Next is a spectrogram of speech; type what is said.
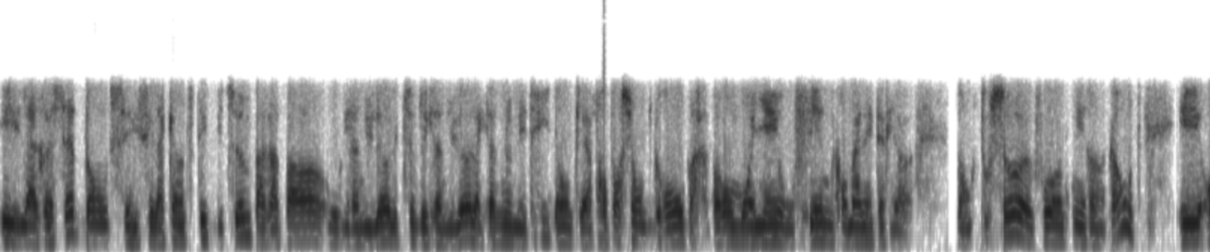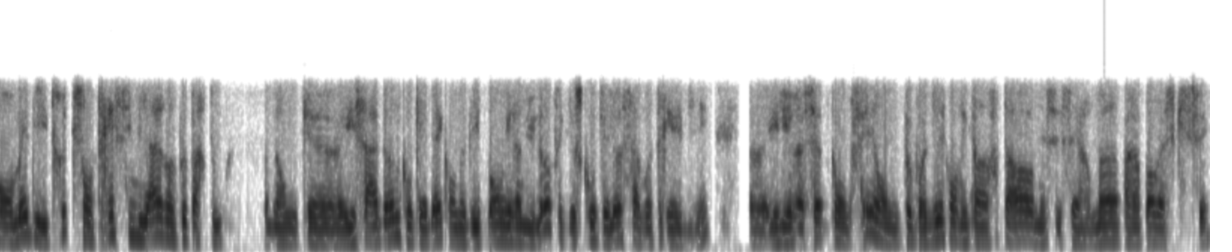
et la recette, donc, c'est la quantité de bitume par rapport au granulat, le type de granulat, la granulométrie, donc la proportion de gros par rapport au moyen, aux fines qu'on met à l'intérieur. Donc, tout ça, il faut en tenir en compte. Et on met des trucs qui sont très similaires un peu partout. Donc, euh, et ça donne qu'au Québec, on a des bons granulats, fait que de ce côté-là, ça va très bien. Euh, et les recettes qu'on fait, on ne peut pas dire qu'on est en retard nécessairement par rapport à ce qui se fait.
